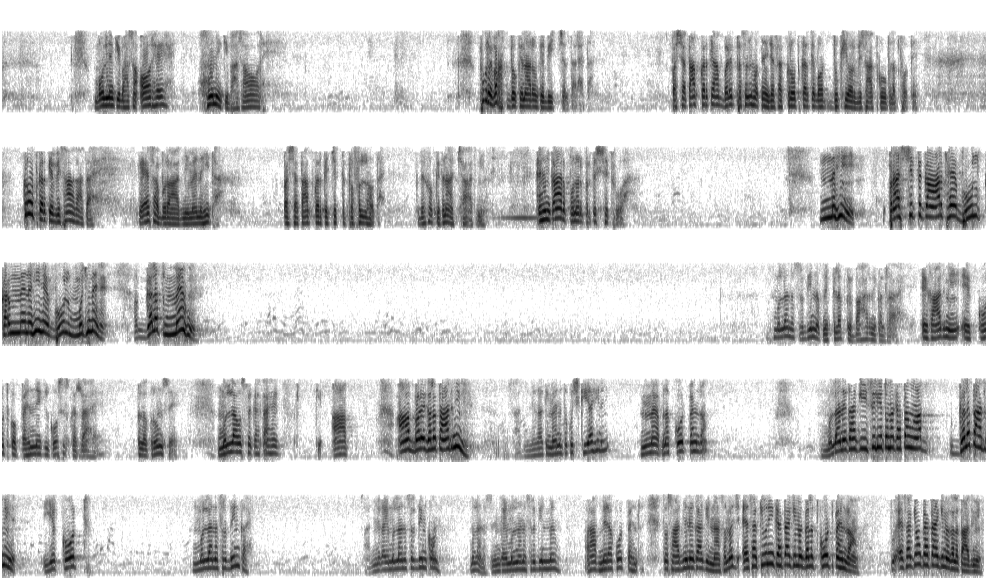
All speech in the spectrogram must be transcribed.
बोलने की भाषा और है, होने की भाषा और है। पूरे वक्त दो किनारों के बीच चलता रहता है। पश्चाताप करके आप बड़े प्रसन्न होते हैं, जैसा क्रोध करके बहुत दुखी और विषाद को उपलब्ध होते हैं। क्रोध करके विषाद आता है कि ऐसा बुरा आदमी मैं नहीं था। पश्चाताप करके चित्त प्रफुल्ल होता है कि देखो कितना अच्छा आदमी अहंकार पुनर्प्रतिष्ठित हुआ। नहीं प्राश्चित का अर्थ है भूल कर्म में नहीं है, भूल मुझमें है। गलत मैं हूँ। मुल्ला नसरुद्दीन अपने क्लब के बाहर निकल रहा है। एक आदमी एक कोट को पहनने की कोशिश कर रहा है क्लब रूम से। मुल्ला उससे कहता है कि आप आप बड़े गलत आदमी हैं। आदमी ने कहा कि मैंने तो कुछ किया ही नहीं। मैं अपना कोट पहन रहा हूँ। मुल्ला ने कहा कि इसीलिए तो मैं कहता हूँ, आप गलत आदमी हैं। ये कोट मुल्ला नसरुद्दीन का है। आदमी ने कहा, ये मुल्ला नसरुद्दीन कौन मुल्ला नसरुद्दीन का मुल्ला नसरुद्दीन मैं हूँ और आप मेरा कोट पहन रहे तो उस आदमी ने कहा कि ना समझ ऐसा क्यों नहीं कहता कि मैं गलत कोट पहन रहा हूँ? तू ऐसा क्यों कहता है कि मैं गलत आदमी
